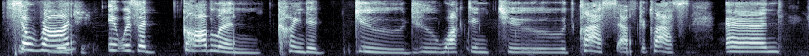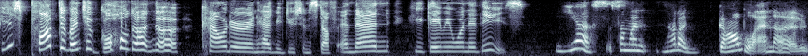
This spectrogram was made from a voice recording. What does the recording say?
So Ron, it was a goblin kind of dude who walked into class after class and he just plopped a bunch of gold on the counter and had me do some stuff and then he gave me one of these Yes, someone, not a goblin, a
